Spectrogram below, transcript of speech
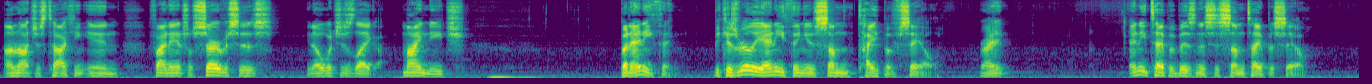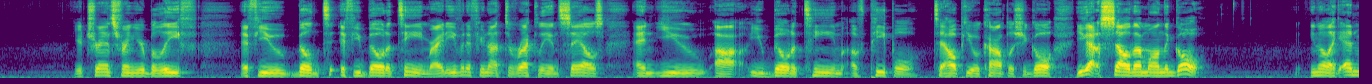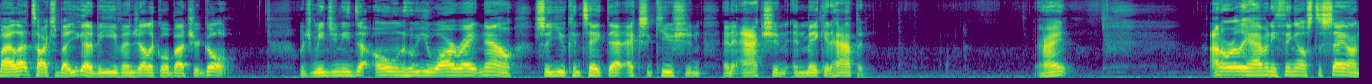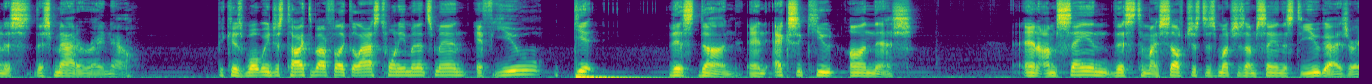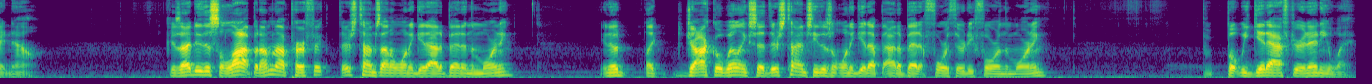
I'm not just talking in financial services, you know, which is like my niche but anything. Because really anything is some type of sale, right? Any type of business is some type of sale. You're transferring your belief if you build if you build a team, right? Even if you're not directly in sales and you uh, you build a team of people to help you accomplish a goal, you got to sell them on the goal. You know, like Ed Mylett talks about, you got to be evangelical about your goal which means you need to own who you are right now so you can take that execution and action and make it happen. All right? I don't really have anything else to say on this this matter right now. Because what we just talked about for like the last 20 minutes, man, if you get this done and execute on this, and I'm saying this to myself just as much as I'm saying this to you guys right now. Because I do this a lot, but I'm not perfect. There's times I don't want to get out of bed in the morning. You know, like Jocko Willink said, there's times he doesn't want to get up out of bed at 4:34 in the morning but we get after it anyway.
